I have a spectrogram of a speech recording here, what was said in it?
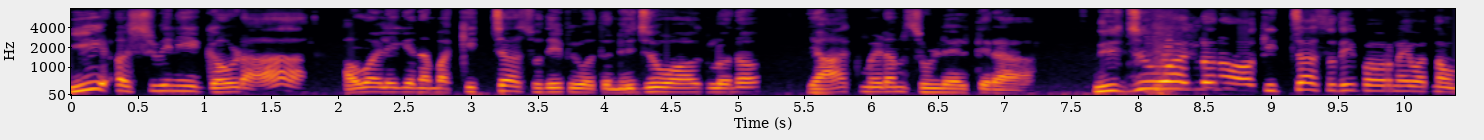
ಈ ಅಶ್ವಿನಿ ಗೌಡ. ಅವಳಿಗೆ ನಮ್ಮ ಕಿಚ್ಚ ಸುದೀಪ್ ಇವತ್ತು ನಿಜವಾಗ್ಲೂ ಯಾಕೆ ಮೇಡಮ್ ಸುಳ್ಳು ಹೇಳ್ತೀರಾ? ನಿಜವಾಗ್ಲೂ ಕಿಚ್ಚ ಸುದೀಪ್ ಅವ್ರನ್ನ ಇವತ್ತು ನಾವು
